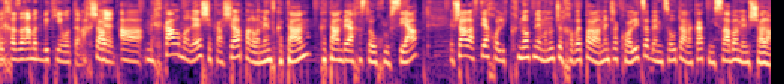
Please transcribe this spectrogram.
ובחזרה מדביקים אותם. עכשיו, כן. המחקר מראה שכאשר הפרלמנט קטן, קטן ביחס לאוכלוסייה, אפשר להבטיח או לקנות נאמנות של חברי פרלמנט לקואליציה באמצעות הענקת משרה בממשלה.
